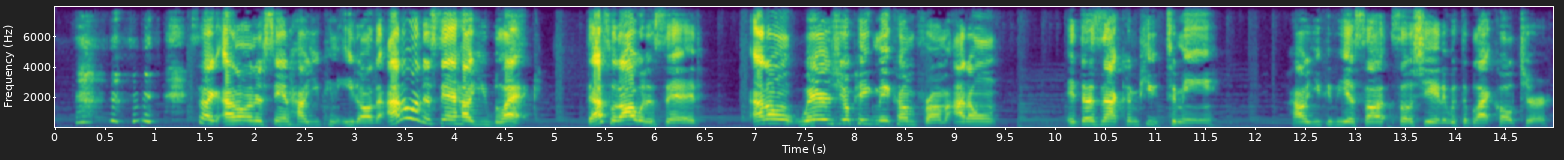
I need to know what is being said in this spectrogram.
it's like I don't understand how you can eat all that. I don't understand how you black. That's what I would have said. I don't. Where's your pigment come from? I don't. It does not compute to me how you could be associated with the black culture.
